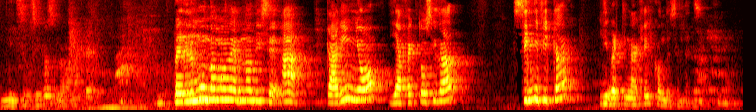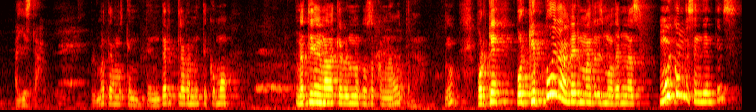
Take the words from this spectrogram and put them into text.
ni sus hijos se lo van a creer. Pero el mundo moderno dice, ah, cariño y afectuosidad significa libertinaje y condescendencia. Ahí está. Primero tenemos que entender claramente cómo no tiene nada que ver una cosa con la otra. ¿no? ¿Por qué? Porque puede haber madres modernas muy condescendientes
